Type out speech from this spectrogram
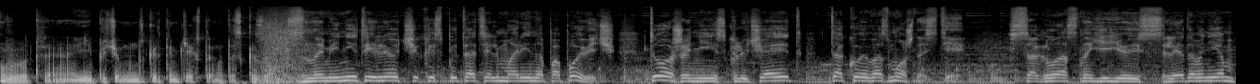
Вот. И причем он открытым текстом это сказал. Знаменитый летчик-испытатель Марина Попович тоже не исключает такой возможности. Согласно ее исследованиям,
